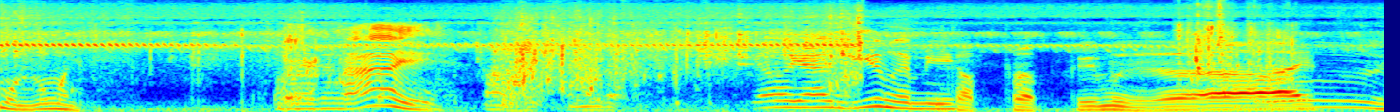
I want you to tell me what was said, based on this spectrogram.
หมุนลงมันไปทางไหนอ้าวนี่แหละเจ้ายางยิ้มเงินนี่ครับครับคือมือเอ้เอ้ยย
